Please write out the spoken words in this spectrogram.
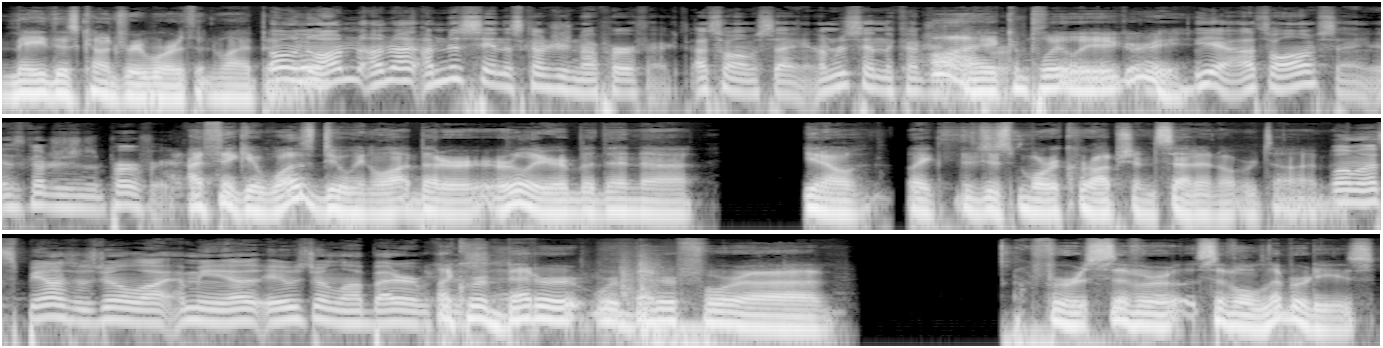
made this country worth in my opinion. Oh no, I'm, I'm not. I'm just saying this country's not perfect. That's all I'm saying. I'm just saying the country's Oh, not I completely agree. yeah, that's all I'm saying. This country's not perfect. I think it was doing a lot better earlier, but then, uh, you know, like there's just more corruption set in over time. Well, let's be honest. It was doing a lot. I mean, uh, it was doing a lot better. Because, like we're better, we're better for uh, for civil civil liberties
